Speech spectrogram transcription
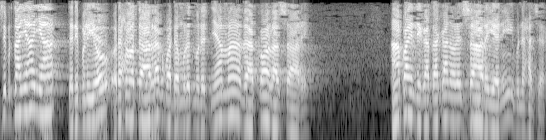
Isi pertanyaannya dari beliau rahmatullah kepada murid-muridnya, "Madza qala Syarih?" Apa yang dikatakan oleh Syahriyani Ibn Hajar.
